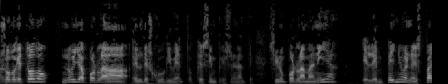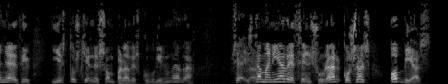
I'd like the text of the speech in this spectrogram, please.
Sobre todo no ya por la, el descubrimiento, que es impresionante, sino por la manía, el empeño en España de decir, ¿y estos quiénes son para descubrir nada? O sea, esta manía de censurar cosas obvias.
